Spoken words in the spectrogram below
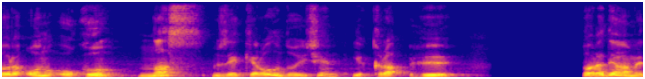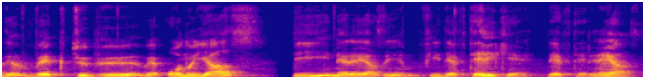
Sonra onu oku. Nas müzekker olduğu için ikra'hü. Sonra devam ediyor. Vektübhü ve onu yaz. Fi nereye yazayım? Fi defterike. Defterine yaz.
